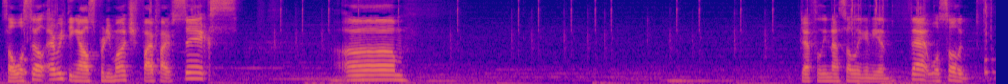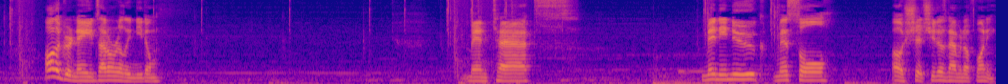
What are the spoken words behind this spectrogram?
So we'll sell everything else pretty much. 556. Um. Definitely not selling any of that. We'll sell the all the grenades. I don't really need them. Mentats. Mini nuke. Missile. Oh shit, she doesn't have enough money.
